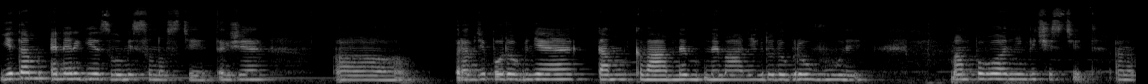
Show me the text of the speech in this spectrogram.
Je tam energie zlomyslnosti, takže uh, pravděpodobně tam k vám ne, nemá někdo dobrou vůli. Mám povolení vyčistit, ano.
